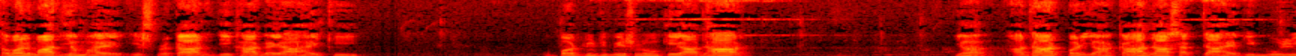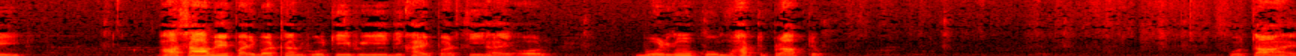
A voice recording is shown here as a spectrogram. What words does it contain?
सबल माध्यम है। इस प्रकार देखा गया है कि उपर्जुत विषयों के आधार, यह आधार पर यह कहा जा सकता है कि बोली भाषा में परिवर्तन होती हुई दिखाई पड़ती है और बोलियों को महत्व प्राप्त होता है।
